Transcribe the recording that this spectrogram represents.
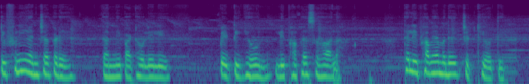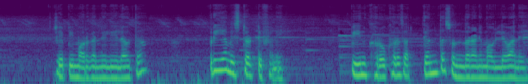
टिफनी यांच्याकडे त्यांनी पाठवलेली पेटी घेऊन लिफाफ्यासह आला. त्या लिफाफ्यामध्ये एक चिठ्ठी होती. जे पी मॉर्गनने लिहिलं होतं प्रिय मिस्टर टिफनी पिन खरोखरच अत्यंत सुंदर आणि मौल्यवान आहे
